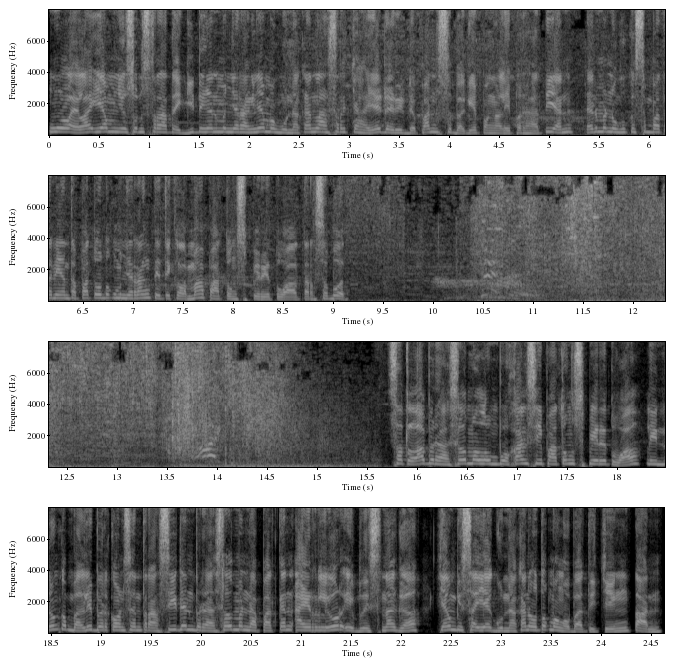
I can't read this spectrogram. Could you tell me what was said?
Mulailah ia menyusun strategi dengan menyerangnya menggunakan laser cahaya dari depan sebagai pengalih perhatian dan menunggu kesempatan yang tepat untuk menyerang titik lemah patung spiritual tersebut. Setelah berhasil melumpuhkan si patung spiritual, Lindong kembali berkonsentrasi dan berhasil mendapatkan air liur iblis naga yang bisa ia gunakan untuk mengobati Tan.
